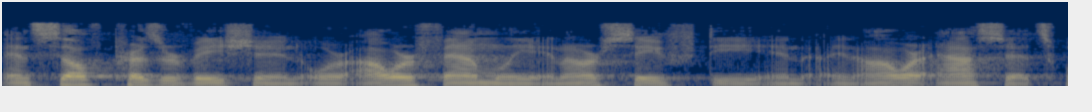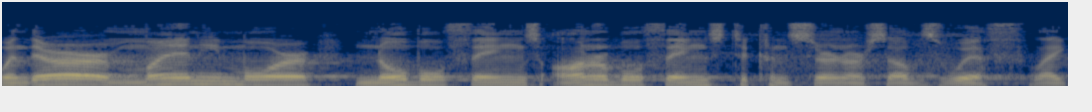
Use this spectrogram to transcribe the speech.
and self preservation or our family and our safety and, and our assets when there are many more noble things, honorable things to concern ourselves with, like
